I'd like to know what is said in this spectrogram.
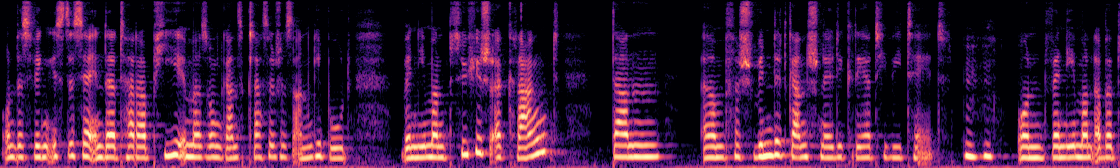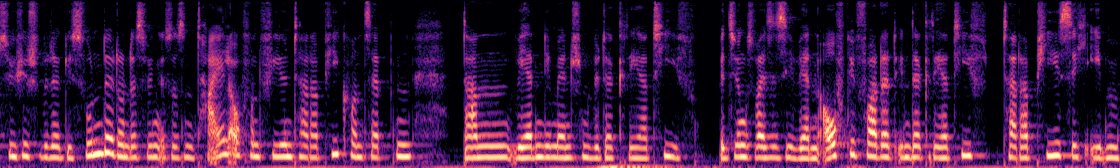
Und deswegen ist es ja in der Therapie immer so ein ganz klassisches Angebot. Wenn jemand psychisch erkrankt, dann ähm, verschwindet ganz schnell die Kreativität. Mhm. Und wenn jemand aber psychisch wieder gesundet, und deswegen ist es ein Teil auch von vielen Therapiekonzepten, dann werden die Menschen wieder kreativ. Beziehungsweise sie werden aufgefordert, in der Kreativtherapie sich eben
